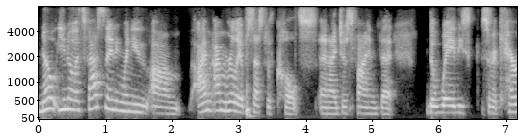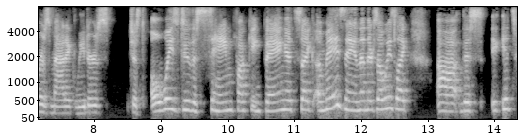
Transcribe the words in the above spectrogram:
No, you know, it's fascinating when you um I'm I'm really obsessed with cults and I just find that the way these sort of charismatic leaders just always do the same fucking thing. It's like amazing. And then there's always like uh this it's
